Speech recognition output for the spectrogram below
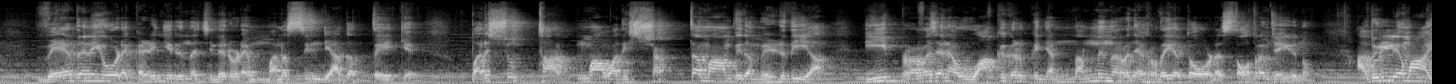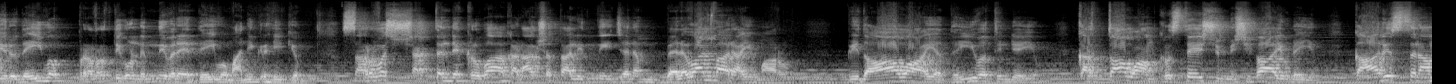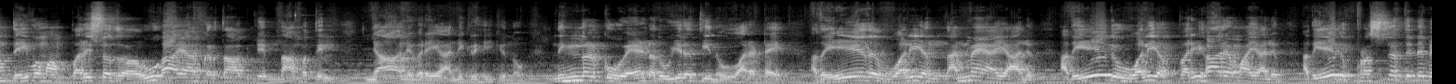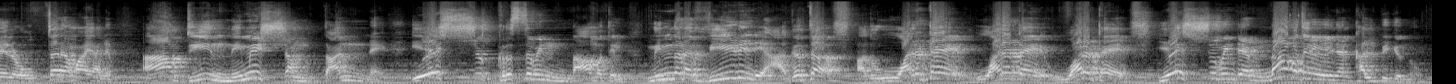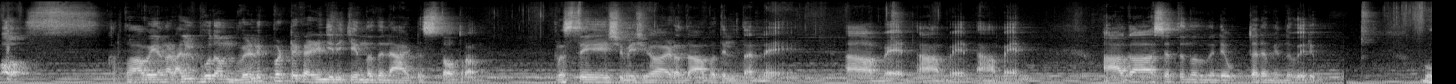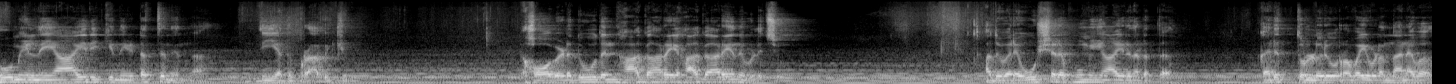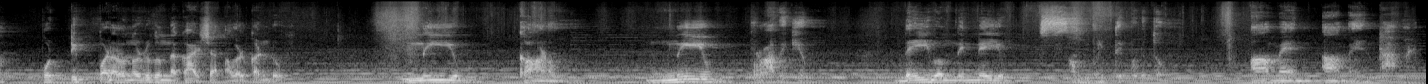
വേദനയോടെ കഴിഞ്ഞിരുന്ന ചിലരുടെ മനസ്സിന്റെ അകത്തേക്ക് പരിശുദ്ധാത്മാവ് അതിശക്തമാം വിധം എഴുതിയ ഈ പ്രവചന വാക്കുകൾക്ക് ഞാൻ നന്ദി നിറഞ്ഞ ഹൃദയത്തോടെ സ്തോത്രം ചെയ്യുന്നു. അതുല്യമായൊരു ദൈവ പ്രവൃത്തി കൊണ്ട് ഇന്നിവരെ ദൈവം അനുഗ്രഹിക്കും. സർവശക്തന്റെ കൃപാ കടാക്ഷത്താൽ ഇന്ന് ഈ ജനം ബലവാന്മാരായി മാറും. പിതാവായ ദൈവത്തിന്റെയും കർത്താവാം ക്രിസ്തേശു മിശിഹായുടെയും കാര്യസ്ഥനാം ദൈവമാം പരിശുദ്ധ ഊഹായാം കർത്താവിന്റെ നാമത്തിൽ ഞാൻ ഇവരെ അനുഗ്രഹിക്കുന്നു. നിങ്ങൾക്ക് വേണ്ടത് ഉയരത്തിൽ നിന്ന് വരട്ടെ. അത് ഏത് വലിയ നന്മയായാലും അത് ഏത് വലിയ പരിഹാരമായാലും അത് ഏത് പ്രശ്നത്തിന്റെ മേലുള്ള ഉത്തരമായാലും ആ ഈ നിമിഷം തന്നെ യേശു ക്രിസ്തുവിൻ നാമത്തിൽ നിങ്ങളുടെ വീടിന്റെ അകത്ത് അത് വരട്ടെ വരട്ടെ വരട്ടെ. യേശുവിന്റെ നാമത്തിൽ ഞാൻ കൽപ്പിക്കുന്നു. ഓ കർത്താവ് ഞങ്ങൾ അത്ഭുതം വെളിപ്പെട്ട് കഴിഞ്ഞിരിക്കുന്നതിനായിട്ട് സ്തോത്രം. ക്രിസ്തേശു മിശിഹായുടെ നാമത്തിൽ തന്നെ. ആമേൻ ആമേൻ ആമേൻ. ആകാശത്ത് നിന്ന് നിന്റെ ഉത്തരം എന്ന് വരും. ഭൂമിയിൽ നീ ആയിരിക്കുന്ന ഇടത്ത് നിന്ന് നീ അത് പ്രാപിക്കും. ഹോവയുടെ ദൂതൻ ഹാഗാറെ ഹാഗാറെ എന്ന് വിളിച്ചു. അതുവരെ ഊഷരഭൂമിയായിരുന്നിടത്ത് കരുത്തുള്ളൊരു ഉറവയുടെ നനവ് പൊട്ടിപ്പടർന്നൊഴുകുന്ന കാഴ്ച അവൾ കണ്ടു. നീയും കാണും. നീയും പ്രാപിക്കും. ദൈവം നിന്നെയും സംതൃപ്തിപ്പെടുത്തും. ആമേൻ ആമേൻ ആമേൻ.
